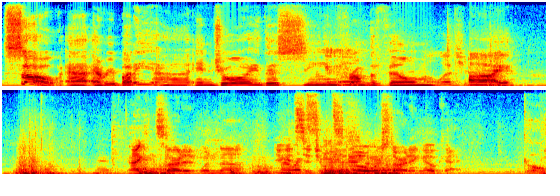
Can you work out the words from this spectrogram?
So, uh, everybody, uh, enjoy this scene from the film I'll let you. I. I can start it when uh, you Oh, get let's- situated. let's- Oh, we're starting. Okay. Go.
